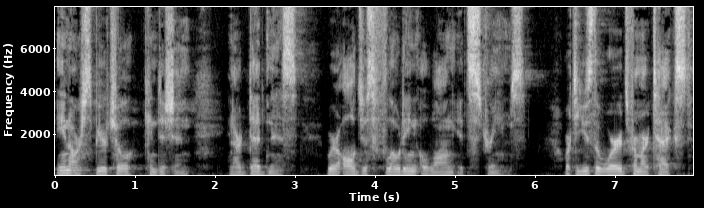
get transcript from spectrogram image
in our spiritual condition, in our deadness, we're all just floating along its streams. Or to use the words from our text,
